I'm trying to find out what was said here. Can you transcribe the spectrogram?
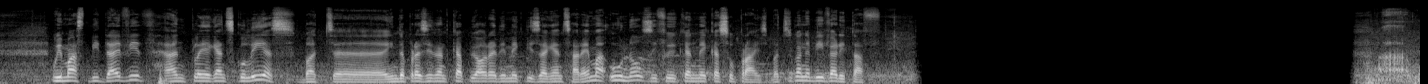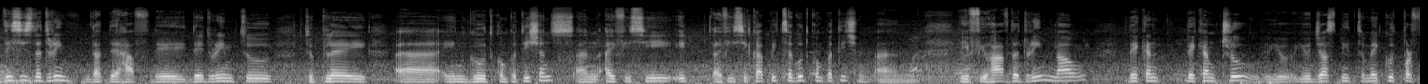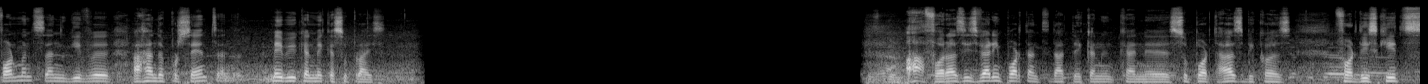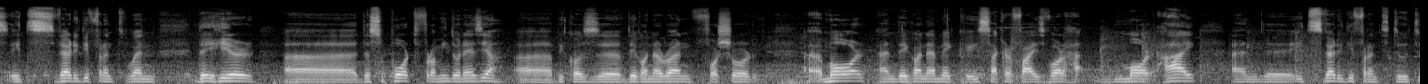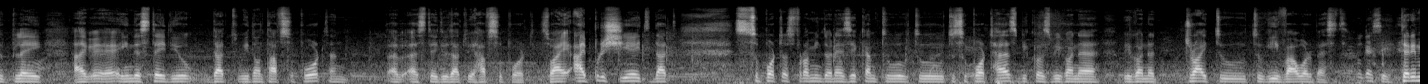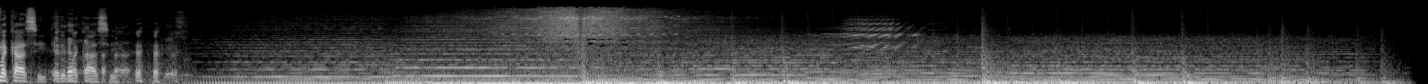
we must be David and play against Goliath, but uh, in the President Cup we already make this against Arema. Who knows if we can make a surprise, but it's going to be very tough. This is the dream that they have. They, they dream to, to play uh, in good competitions, and AFC, it, AFC Cup, it's a good competition. And if you have the dream now, they can they come true. You, you just need to make good performance and give hundred percent, and maybe you can make a surprise. Ah, for us it's very important that they can can uh, support us because for these kids it's very different when they hear uh, the support from Indonesia uh, because uh, they're gonna run for sure uh, more and they're gonna make a sacrifice more more high. And uh, it's very different to, to play in the stadium that we don't have support and a, they do that we have support. So I, I appreciate that supporters from Indonesia come to, to, to support us because we're gonna we're gonna try to, to give our best. Terima kasih. Terima kasih. Terima kasih.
